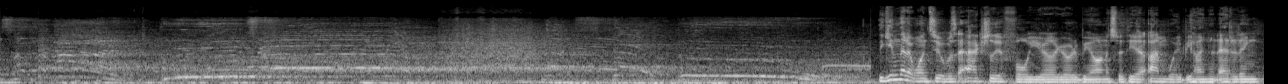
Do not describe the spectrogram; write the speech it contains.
Thank you. The game that I went to was actually a full year ago, to be honest with you. I'm way behind in editing.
